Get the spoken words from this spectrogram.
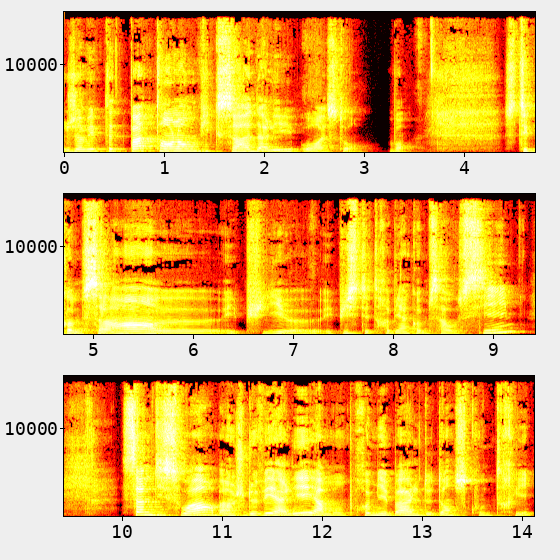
j'avais peut-être pas tant l'envie que ça d'aller au restaurant. Bon, c'était comme ça, euh, et puis euh, et puis c'était très bien comme ça aussi. Samedi soir, ben je devais aller à mon premier bal de danse country.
